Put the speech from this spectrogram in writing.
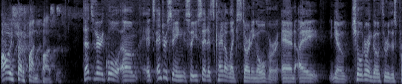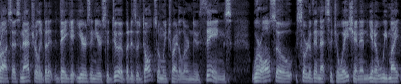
always try to find the positive. That's very cool. Um, it's interesting. So you said it's kind of like starting over, and I, you know, children go through this process naturally, but it, they get years and years to do it. But as adults, when we try to learn new things, we're also sort of in that situation. And, you know, we might,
